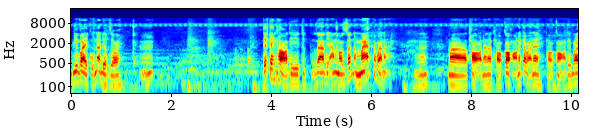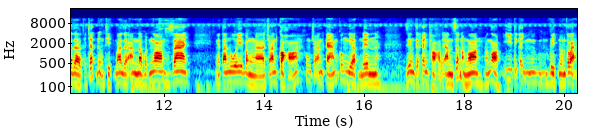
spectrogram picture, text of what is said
như vậy cũng đã được rồi. Đó tiết canh thỏ thì thực ra thì ăn nó rất là mát các bạn ạ. Mà thỏ này là thỏ cỏ đấy các bạn ơi. Thỏ cỏ thì bao giờ cái chất lượng thịt bao giờ ăn là vẫn ngon, dai. Người ta nuôi bằng à, cho ăn cỏ, không cho ăn cám công nghiệp nên riêng tiết canh thỏ thì ăn rất là ngon. Nó ngọt, y tiết canh vịt luôn các bạn.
